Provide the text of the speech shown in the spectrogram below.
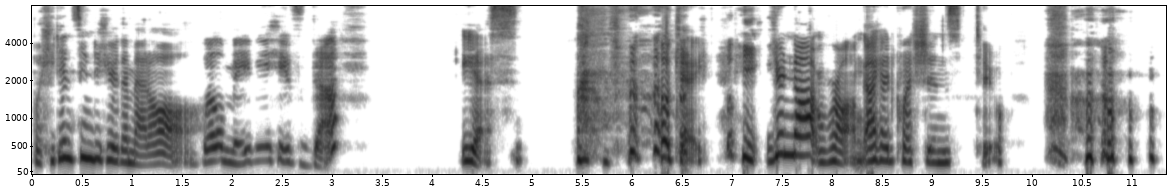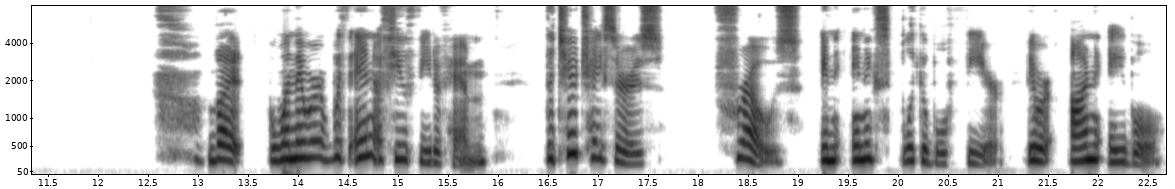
but he didn't seem to hear them at all. well, maybe he's deaf? Yes. okay. He, you're not wrong. I had questions too. But but when they were within a few feet of him, the two chasers froze in inexplicable fear. They were unable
